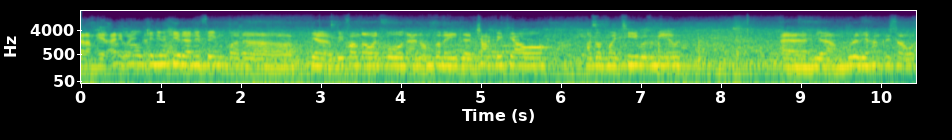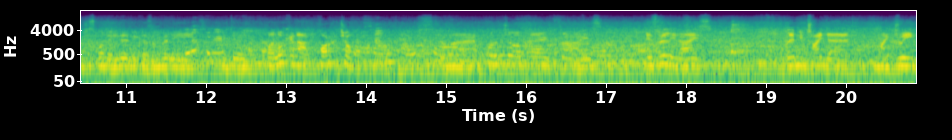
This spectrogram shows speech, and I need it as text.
that I'm here anyway. can you hear anything? But uh, yeah, we found our food and I'm gonna eat the char kway teow. I got my tea with milk. And yeah, I'm really hungry, so I just want to eat it because I'm really into it. But look at that pork chop. Some, uh, pork chop, egg, fries. It's really nice. Let me try the my drink.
